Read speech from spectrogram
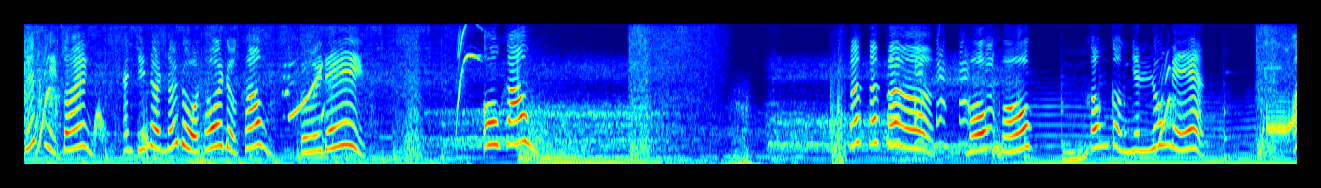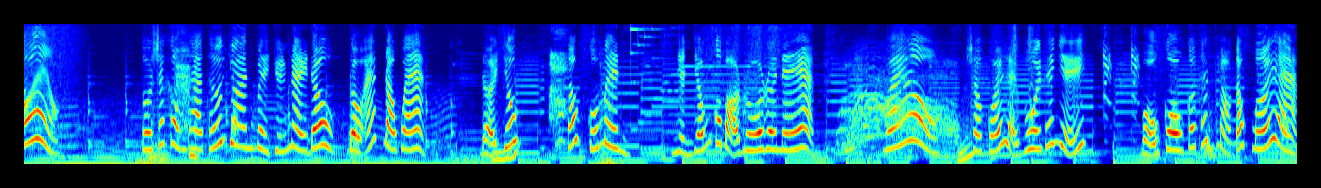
Chết thì toan. Anh chỉ nên nói đùa thôi được không? Cười đi. Ô không? Một một. Không cần nhìn luôn nè. Oh, Tôi sẽ không tha thứ cho anh về chuyện này đâu. Đồ ác độc à. Đợi chút. Tóc của mình. Nhìn giống của bọ rùa rồi nè. Wow Sao cô ấy lại vui thế nhỉ? Bộ cô có thích màu tóc mới à?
